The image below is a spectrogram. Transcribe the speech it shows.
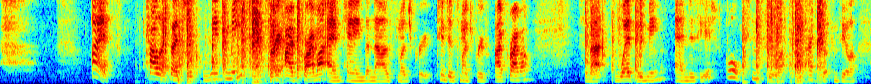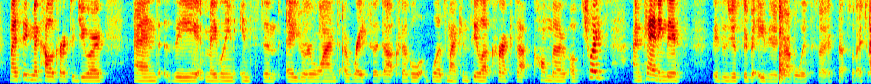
Eyes. Palettes I took with me. Sorry, eye primer. I am painting the NARS Smudge Proof, Tinted Smudge Proof Eye Primer. So that went with me and is here. Oh, concealer. I forgot concealer. My Sigma Color Corrector Duo and the Maybelline Instant Age Rewind Eraser Dark Circle was my concealer corrector combo of choice. I'm panning this This is just super easy to travel with, so that's what I took.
